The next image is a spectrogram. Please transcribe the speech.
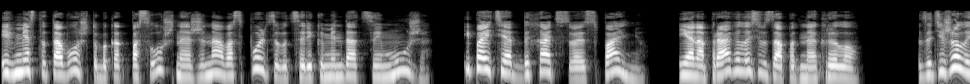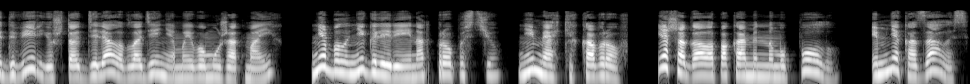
И вместо того, чтобы как послушная жена воспользоваться рекомендацией мужа и пойти отдыхать в свою спальню, я направилась в западное крыло. За тяжелой дверью, что отделяло владение моего мужа от моих, не было ни галереи над пропастью, ни мягких ковров. Я шагала по каменному полу, и мне казалось,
